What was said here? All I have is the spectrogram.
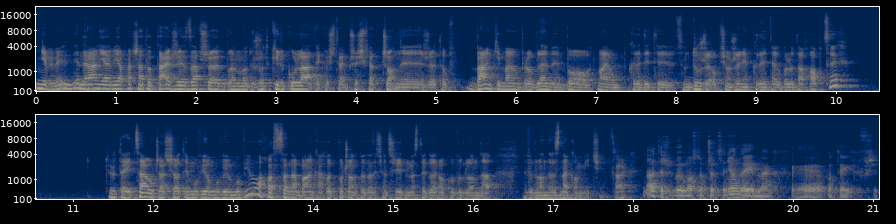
nie wiem. Generalnie ja, ja patrzę na to tak, że ja zawsze byłem od, już od kilku lat jakoś tak przeświadczony, że to banki mają problemy, bo mają kredyty, są duże obciążenia w kredytach w walutach obcych. Tutaj cały czas się o tym mówiło, mówiło, mówiło. Hossa na bankach od początku 2017 roku wygląda, wygląda znakomicie, tak? No ale też były mocno przecenione jednak e, po tej, tej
